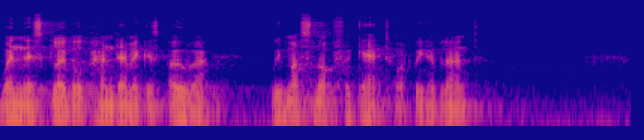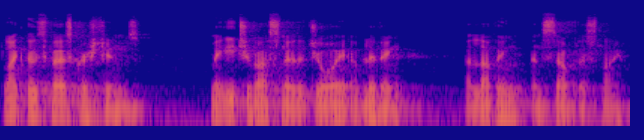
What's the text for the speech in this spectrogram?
when this global pandemic is over, we must not forget what we have learnt. Like those first Christians, May each of us know the joy of living a loving and selfless life.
